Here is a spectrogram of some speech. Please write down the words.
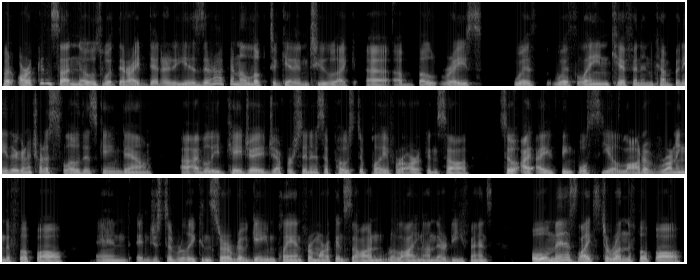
but Arkansas knows what their identity is. They're not going to look to get into like a, a, boat race with with Lane Kiffin and company. They're going to try to slow this game down. Uh, I believe KJ Jefferson is supposed to play for Arkansas. So I, I think we'll see a lot of running the football and and just a really conservative game plan from Arkansas and relying on their defense. Ole Miss likes to run the football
